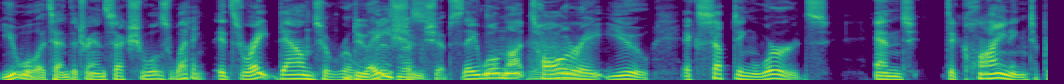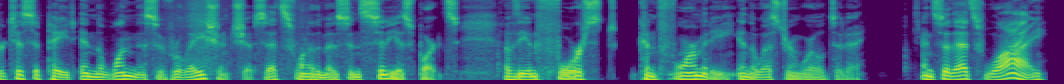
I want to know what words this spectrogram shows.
You will attend the transsexual's wedding. It's right down to relationships. They will not tolerate you accepting words and declining to participate in the oneness of relationships. That's one of the most insidious parts of the enforced conformity in the Western world today. And so that's why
